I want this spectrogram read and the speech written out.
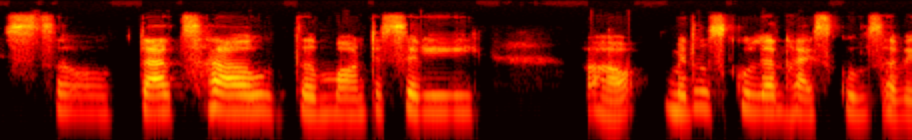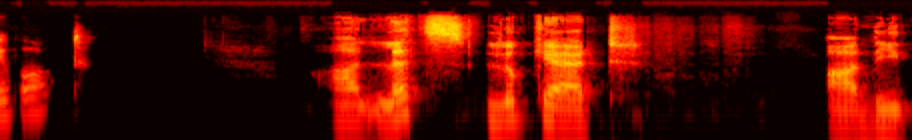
So that's how the Montessori uh, middle school and high schools have evolved. Uh, let's look at uh, the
